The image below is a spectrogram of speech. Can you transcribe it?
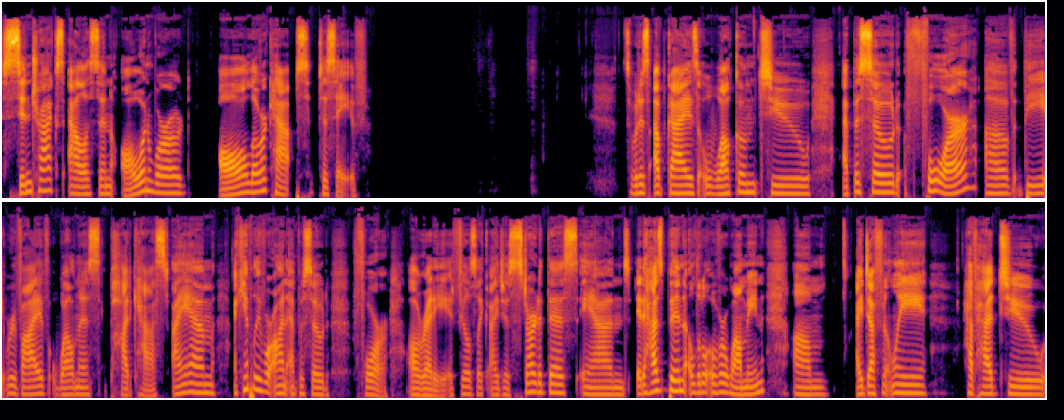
Syntrax Allison, all one word, all lower caps to save. So, what is up, guys? Welcome to episode four of the Revive Wellness podcast. I am, I can't believe we're on episode four already. It feels like I just started this and it has been a little overwhelming. Um, I definitely have had to,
